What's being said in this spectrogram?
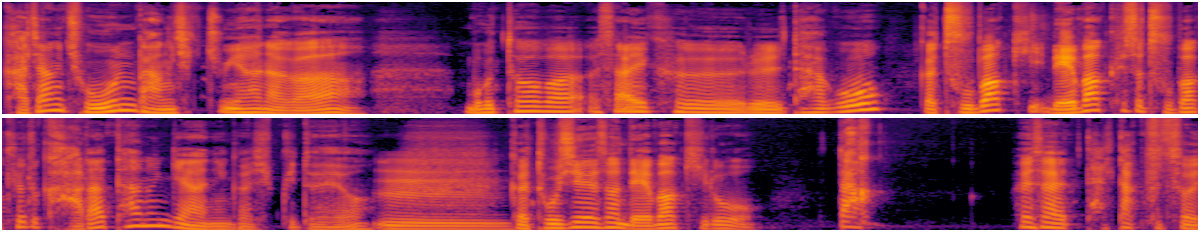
가장 좋은 방식 중에 하나가 모터 사이클을 타고 그러니까 두 바퀴 네 바퀴에서 두 바퀴로 갈아타는 게 아닌가 싶기도 해요. 음. 그러니까 도시에서 네 바퀴로 딱 회사에 탈딱 붙어,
